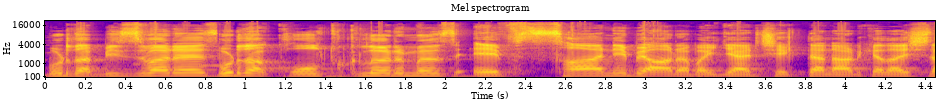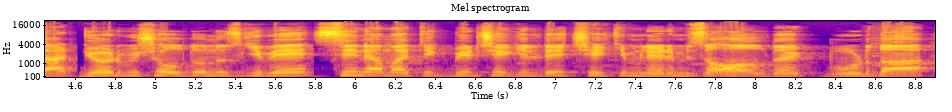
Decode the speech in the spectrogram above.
Burada biz varız. Burada koltuklarımız efsane bir araba gerçekten arkadaşlar. Görmüş olduğunuz gibi sinematik bir şekilde çekimlerimizi aldık. Burada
